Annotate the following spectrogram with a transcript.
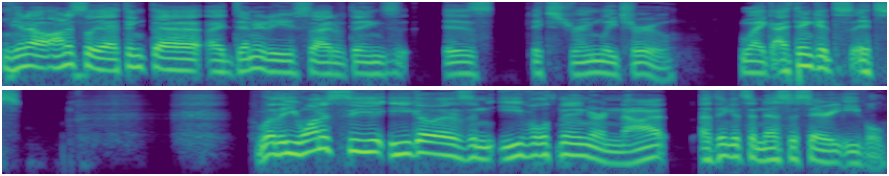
You know, honestly, I think the identity side of things is extremely true. Like I think it's it's whether you want to see ego as an evil thing or not, I think it's a necessary evil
